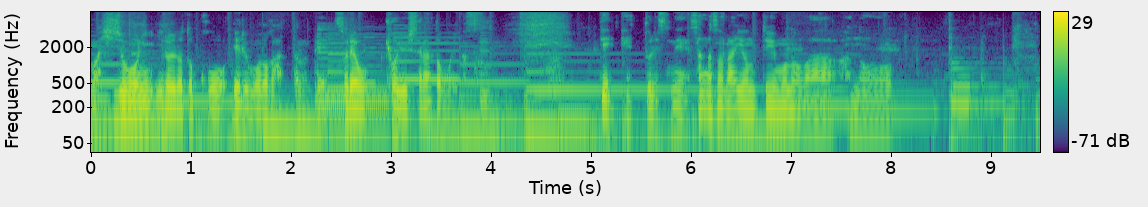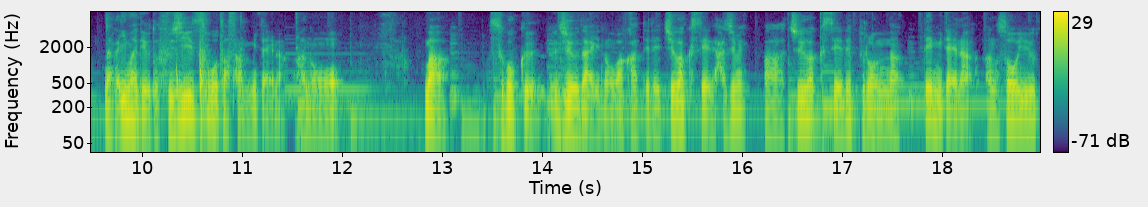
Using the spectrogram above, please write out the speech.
まあ、非常にいろいろとこう得るものがあったのでそれを共有したいなと思います。でえっとですね3月のライオンというものはあのなんか今で言うと藤井聡太さんみたいなあのまあすごく10代の若手で中学生で始めあ中学生でプロになってみたいなあのそういう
